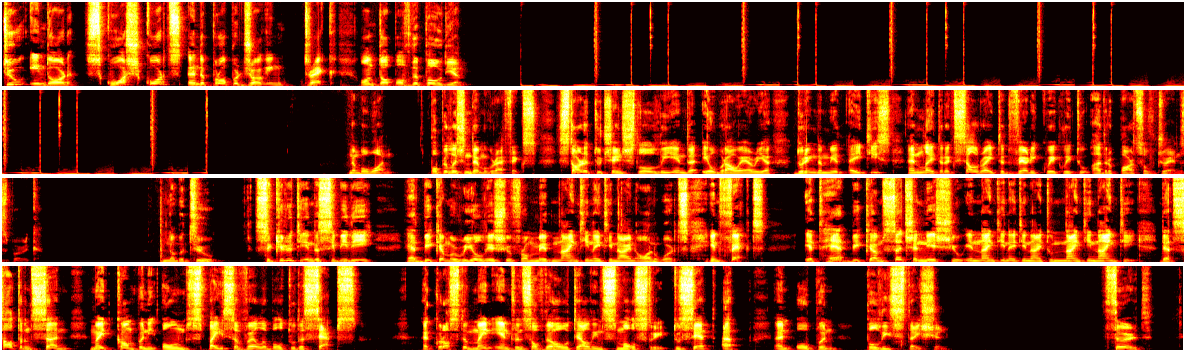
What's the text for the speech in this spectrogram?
two indoor squash courts and a proper jogging track on top of the podium. Number 1. Population demographics started to change slowly in the Hillbrow area during the mid 80s and later accelerated very quickly to other parts of Johannesburg. Number 2. Security in the CBD had become a real issue from mid 1989 onwards. In fact, it had become such an issue in 1989 to 1990 that Southern Sun made company owned space available to the SAPS across the main entrance of the hotel in Small Street to set up an open police station. Third,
